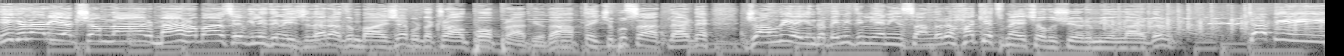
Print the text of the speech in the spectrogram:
İyi günler, iyi akşamlar. Merhaba sevgili dinleyiciler. Adım Bayece. Burada Kral Pop Radyo'da. Hafta içi bu saatlerde canlı yayında beni dinleyen insanları hak etmeye çalışıyorum yıllardır. Tabii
